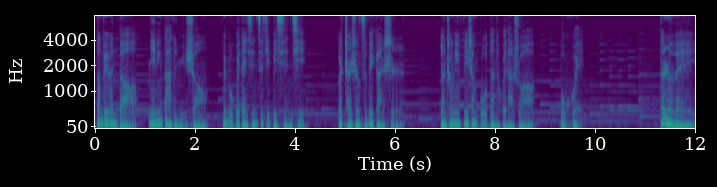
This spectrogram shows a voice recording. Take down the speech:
当被问到年龄大的女生会不会担心自己被嫌弃，而产生自卑感时，杨丞琳非常果断地回答说：“不会。”他认为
